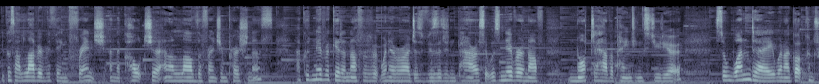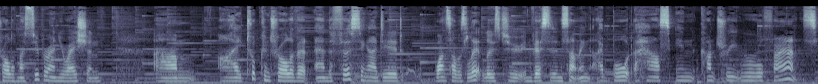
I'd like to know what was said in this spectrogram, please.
because I love everything French and the culture, and I love the French Impressionists. I could never get enough of it whenever I just visited in Paris. It was never enough not to have a painting studio. So one day, when I got control of my superannuation, um, I took control of it, and the first thing I did once I was let loose to invest in something, I bought a house in country rural France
